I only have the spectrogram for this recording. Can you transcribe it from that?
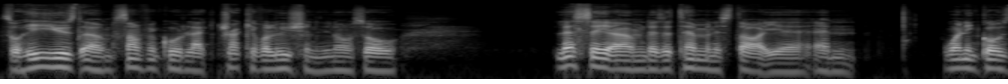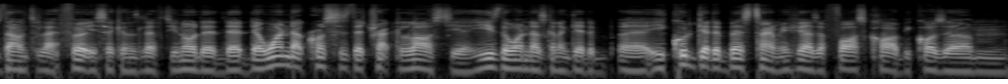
so he used um something called like track evolution. You know, so let's say um there's a 10 minute start yeah and when it goes down to like 30 seconds left you know the the, the one that crosses the track last year he's the one that's gonna get it uh, he could get the best time if he has a fast car because um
